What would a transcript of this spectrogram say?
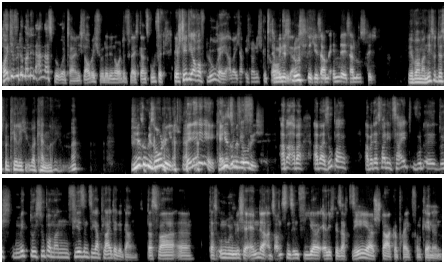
Heute würde man den anders beurteilen. Ich glaube, ich würde den heute vielleicht ganz gut finden. Der steht ja auch auf Blu-ray, aber ich habe mich noch nicht getraut. Zumindest wieder. lustig ist er. Am Ende ist er lustig. Wir wollen mal nicht so despektierlich über Kennen reden, ne? Wir sowieso nicht. nee, nee, nee, nee. Kennen wir sowieso wir, nicht. Aber, aber, aber super. Aber das war die Zeit, wo äh, durch, mit durch Superman 4 sind sie ja pleite gegangen. Das war, äh, das unrühmliche Ende. Ansonsten sind wir ehrlich gesagt sehr stark geprägt von Canon.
